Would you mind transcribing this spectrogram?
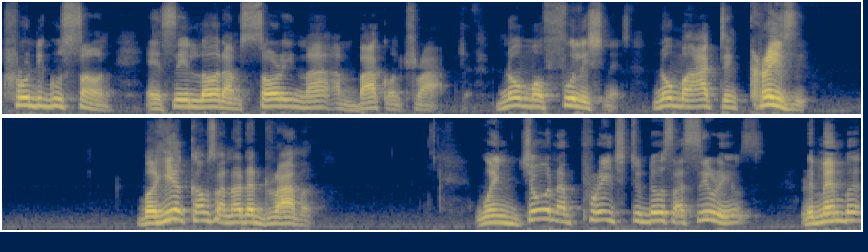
prodigal son, and say, Lord, I'm sorry, now I'm back on track. No more foolishness, no more acting crazy. But here comes another drama. When Jonah preached to those Assyrians, remember,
